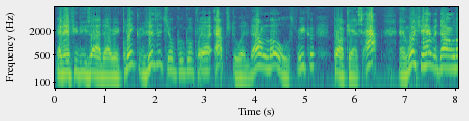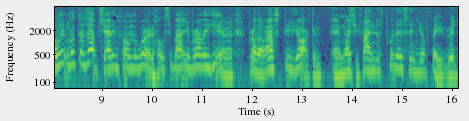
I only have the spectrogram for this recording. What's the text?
And if you desire direct link, visit your Google Play App Store and download Spreaker Podcast app. And once you have it downloaded, look us up, Chatting from the Word, hosted by your brother here, Brother Oscar York. And, and once you find us, put us in your favorite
